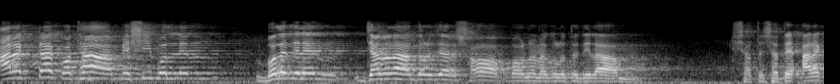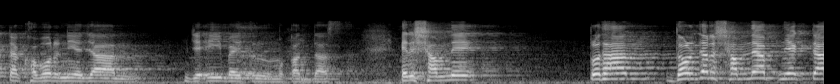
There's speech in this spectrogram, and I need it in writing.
আর একটা কথা বেশি বললেন, বলে দিলেন, জানালা, দরজার সব বর্ণনাগুলো তো দিলাম। সাথে সাথে আরেকটা খবর নিয়ে যান যে এই বাইতুল মুকদ্দাস। এর সামনে প্রধান দরজার সামনে আপনি একটা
